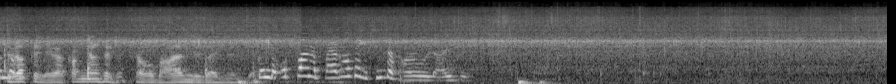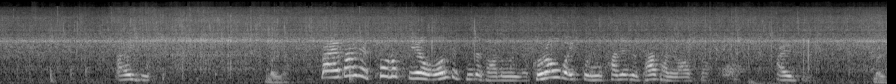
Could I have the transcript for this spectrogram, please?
근데, 그렇게 내가 깜냥색 좋다고 말하는 이유가 있는데. 근데 오빠는 빨강색이 진짜 잘 어울려 알지? 알지? 몰라. 빨간색, 초록색 이런 원색 진짜 잘 어울려 그런 거 입고 있는 사진들 다 잘 나왔어 알지? 몰라.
